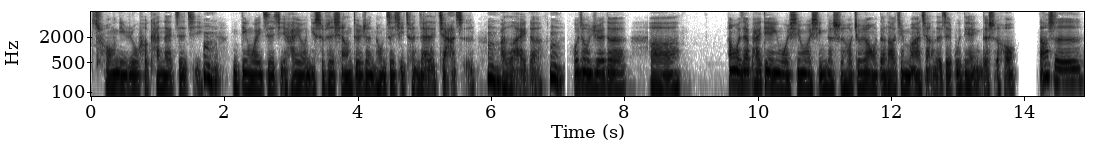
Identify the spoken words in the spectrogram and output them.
从你如何看待自己，嗯，你定位自己，还有你是不是相对认同自己存在的价值，嗯，而来的，嗯，我总觉得，呃，当我在拍电影《我行我行》的时候，就让我得到金马奖的这部电影的时候，当时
